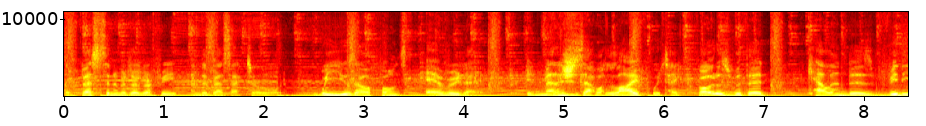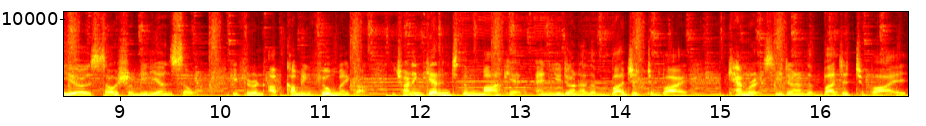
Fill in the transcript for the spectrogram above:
the Best Cinematography and the Best Actor Award. We use our phones every day. It manages our life, we take photos with it, calendars, videos, social media, and so on. If you're an upcoming filmmaker, you're trying to get into the market and you don't have the budget to buy cameras, you don't have the budget to buy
